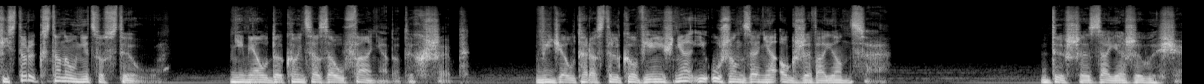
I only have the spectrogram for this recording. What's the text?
Historyk stanął nieco z tyłu. Nie miał do końca zaufania do tych szyb. Widział teraz tylko więźnia i urządzenia ogrzewające. Dysze zajarzyły się,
